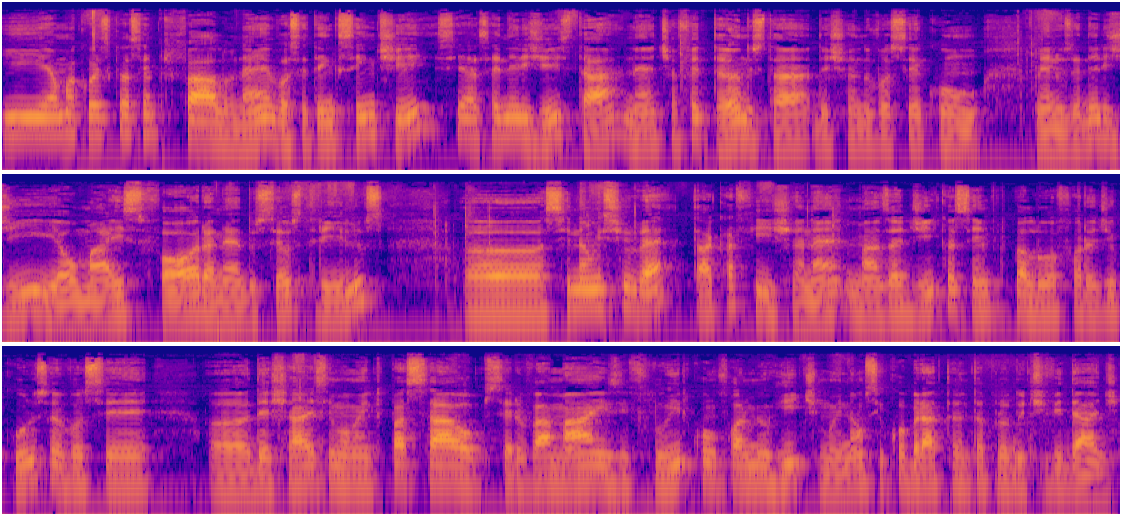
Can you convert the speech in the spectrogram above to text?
E é uma coisa que eu sempre falo, né? Você tem que sentir se essa energia está, né, te afetando, está deixando você com menos energia ou mais fora, né, dos seus trilhos. Uh, se não estiver, taca a ficha, né? Mas a dica sempre para lua fora de curso é você uh, deixar esse momento passar, observar mais e fluir conforme o ritmo e não se cobrar tanta produtividade.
